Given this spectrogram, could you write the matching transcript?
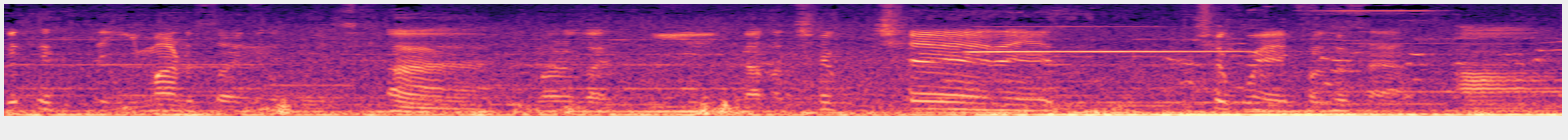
끝에 끝에 이마를 써 있는 거 보이지? 네. 이마르가 이 나라 최 최 최고의 건설사야. 아.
